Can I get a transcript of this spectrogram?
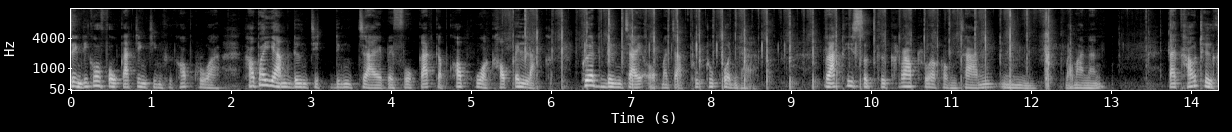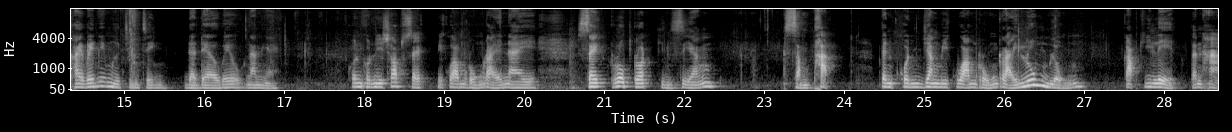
สิ่งที่เขาโฟกัสจริง ๆ คือครอบครัว เขาพยายามดึงจิตดึงใจไปโฟกัสกับครอบครัวเขาเป็นหลัก เพื่อดึงใจออกมาจากทุกๆคนค่ะ รักที่สุดคือครอบครัวของฉันอืมประมาณนั้น แต่เขาถือใครไว้ในมือจริง ๆ The Devil นั่นไง คนคนนี้ชอบเซ็กส์มีความหลงไหลในเซ็กรูปรสกลิ่นเสียง สัมผัส เป็นคนยังมีความหลงไหลลุ่มหลง กับกิเลสตัณหา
